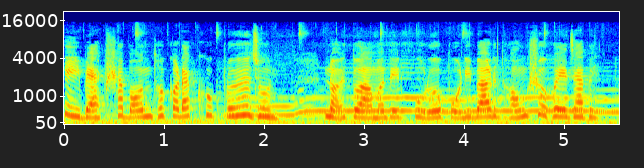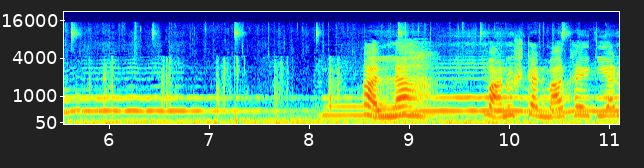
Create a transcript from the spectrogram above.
এই ব্যবসা বন্ধ করা খুব প্রয়োজন। নয়তো আমাদের পুরো পরিবার ধ্বংস হয়ে যাবে। আল্লাহ, মানুষটার মাথায় কি আর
